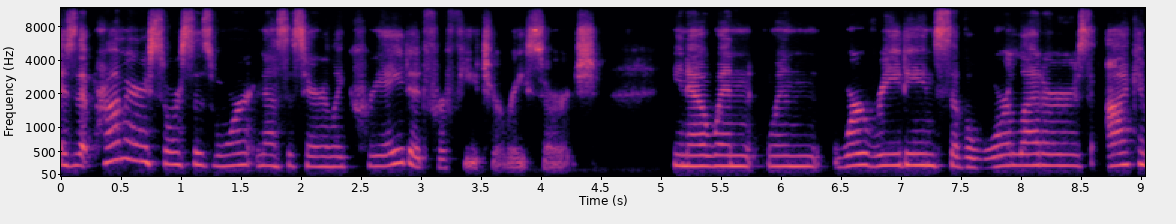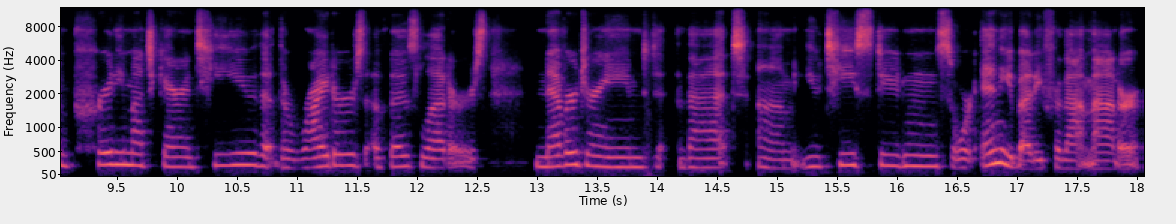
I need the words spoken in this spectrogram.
is that primary sources weren't necessarily created for future research. You know, when, when we're reading Civil War letters, I can pretty much guarantee you that the writers of those letters never dreamed that um, UT students or anybody for that matter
